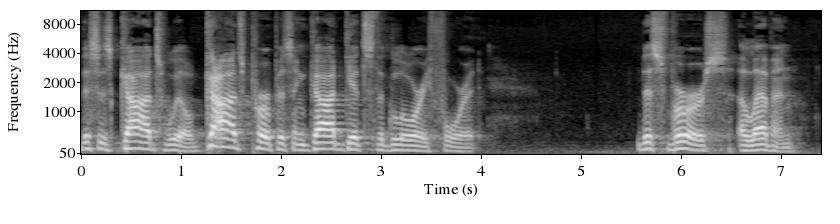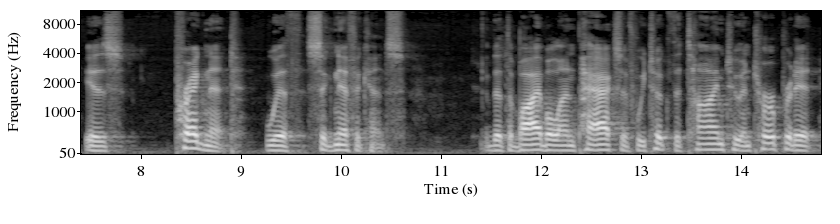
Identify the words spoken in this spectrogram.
This is God's will, God's purpose, and God gets the glory for it. This verse, 11, is pregnant with significance that the Bible unpacks, if we took the time to interpret it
